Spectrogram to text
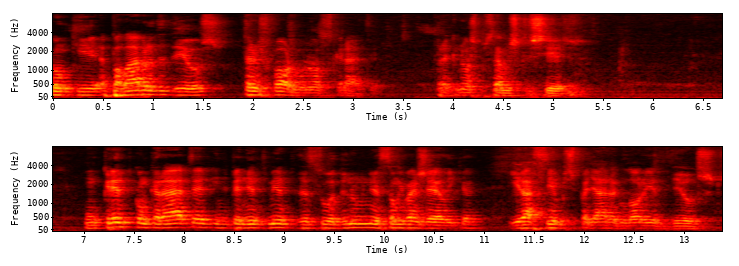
com que a palavra de Deus transforme o nosso caráter, para que nós possamos crescer. Um crente com caráter, independentemente da sua denominação evangélica, irá sempre espalhar a glória de Deus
